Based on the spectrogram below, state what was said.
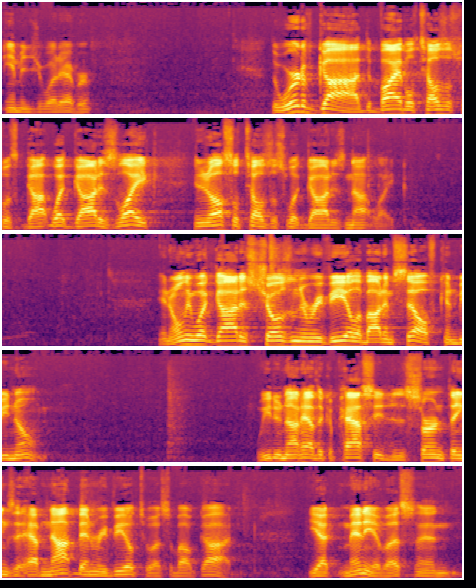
image, or whatever. The Word of God, the Bible, tells us what God, what God is like, and it also tells us what God is not like. And only what God has chosen to reveal about himself can be known. We do not have the capacity to discern things that have not been revealed to us about God. Yet many of us, and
